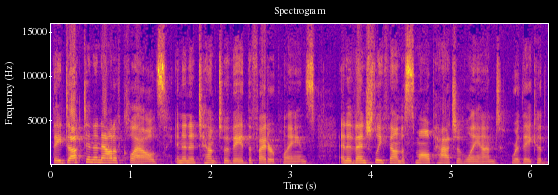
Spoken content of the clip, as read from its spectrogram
They ducked in and out of clouds in an attempt to evade the fighter planes and eventually found a small patch of land where they could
